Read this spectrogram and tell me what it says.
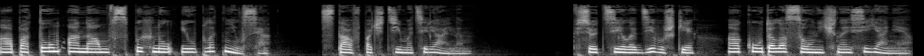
а потом Анам вспыхнул и уплотнился, став почти материальным. Все тело девушки окутало солнечное сияние.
